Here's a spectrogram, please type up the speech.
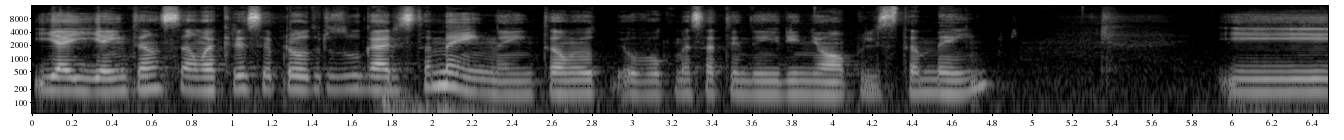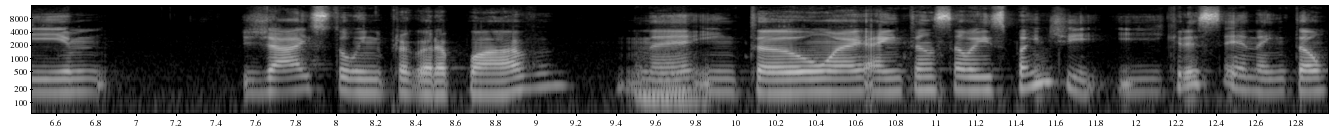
E aí a intenção é crescer para outros lugares também, né? Então eu, eu vou começar a atender em Irinópolis também. E já estou indo para Guarapuava, né? Então a, a intenção é expandir e crescer, né? Então,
